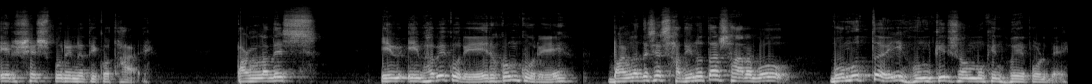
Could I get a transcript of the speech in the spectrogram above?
এর শেষ পরিণতি কোথায়। বাংলাদেশ এভাবে করে, এরকম করে বাংলাদেশের স্বাধীনতা সার্বভৌমত্বই হুমকির সম্মুখীন হয়ে পড়বে।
